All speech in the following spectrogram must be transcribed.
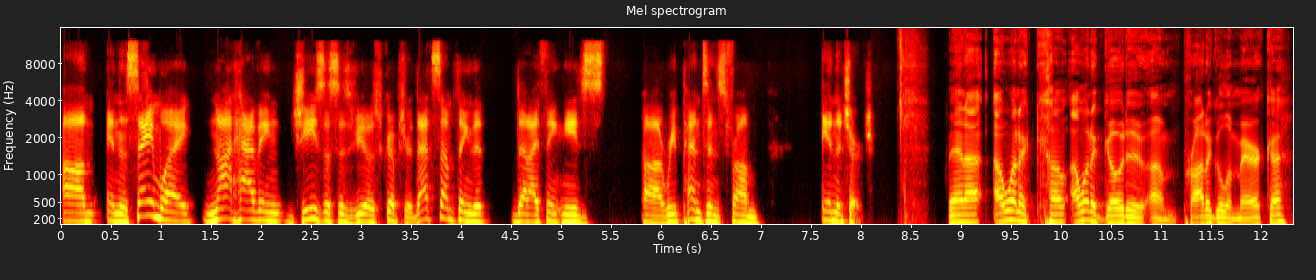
Um, in the same way, not having Jesus's view of Scripture. That's something that that I think needs uh, repentance from in the church. Man, I, I want to come. I want to go to um, Prodigal America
